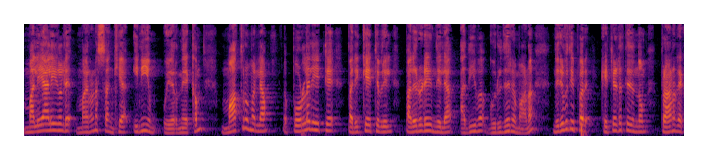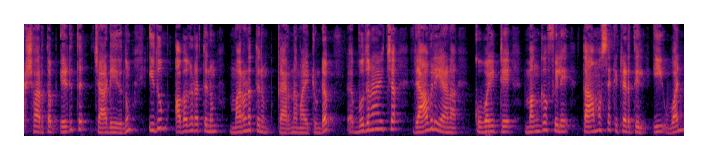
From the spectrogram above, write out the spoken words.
മലയാളികളുടെ മരണസംഖ്യ ഇനിയും ഉയർന്നേക്കാം. മാത്രമല്ല പൊള്ളലേറ്റ് പരിക്കേറ്റവരിൽ പലരുടെയും നില അതീവ ഗുരുതരമാണ്. നിരവധി പേർ കെട്ടിടത്തിൽ നിന്നും പ്രാണരക്ഷാർത്ഥം എടുത്ത് ചാടിയിരുന്നു. ഇതും അപകടത്തിനും മരണത്തിനും കാരണമായിട്ടുണ്ട്. ബുധനാഴ്ച രാവിലെയാണ് കുവൈറ്റ് മംഗഫിലെ താമസ കെട്ടിടത്തിൽ ഈ വൻ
